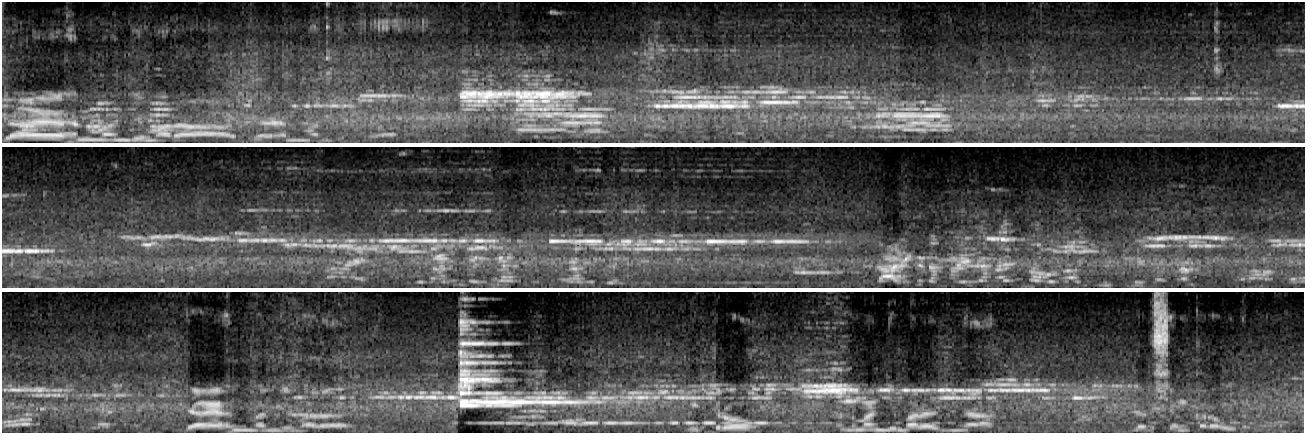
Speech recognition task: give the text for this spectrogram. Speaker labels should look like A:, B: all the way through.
A: જય હનુમાનજી મહારાજ જય હનુમાનજી મહારાજ જય હનુમાનજી મહારાજ. મિત્રો, હનુમાનજી મહારાજના દર્શન કરાવું તમને.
